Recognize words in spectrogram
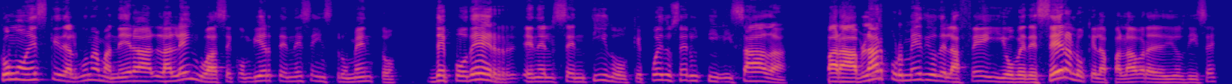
cómo es que de alguna manera la lengua se convierte en ese instrumento de poder en el sentido que puede ser utilizada para hablar por medio de la fe y obedecer a lo que la palabra de Dios dice,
